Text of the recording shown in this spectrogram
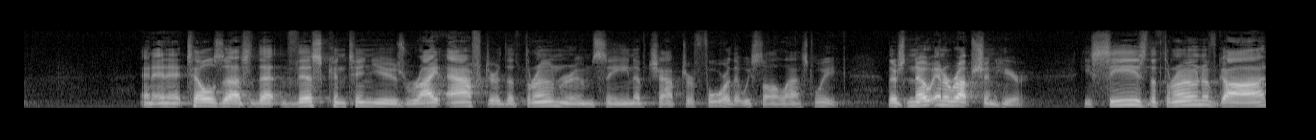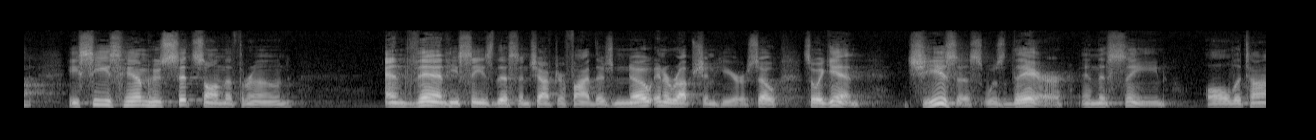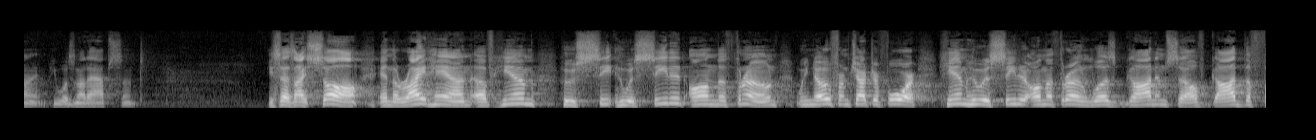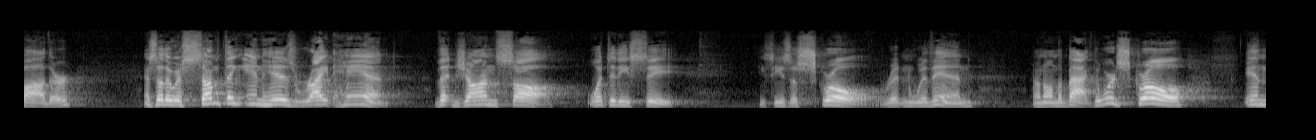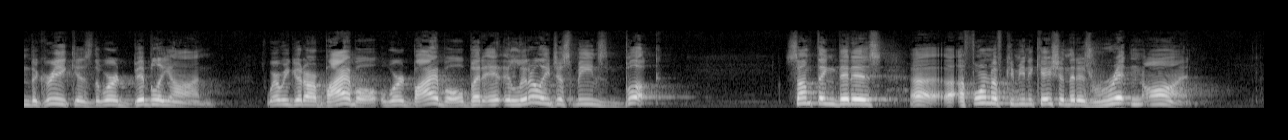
And, and it tells us that this continues right after the throne room scene of chapter 4 that we saw last week. There's no interruption here. He sees the throne of God, he sees him who sits on the throne, and then he sees this in chapter 5. There's no interruption here. So, so again, Jesus was there in this scene all the time, he was not absent. He says, I saw in the right hand of him who, who was seated on the throne. We know from chapter 4, him who was seated on the throne was God himself, God the Father. And so there was something in his right hand that John saw. What did he see? He sees a scroll written within and on the back. The word scroll in the Greek is the word biblion, where we get our Bible, word Bible, but it, it literally just means book. Something that is uh, a form of communication that is written on.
